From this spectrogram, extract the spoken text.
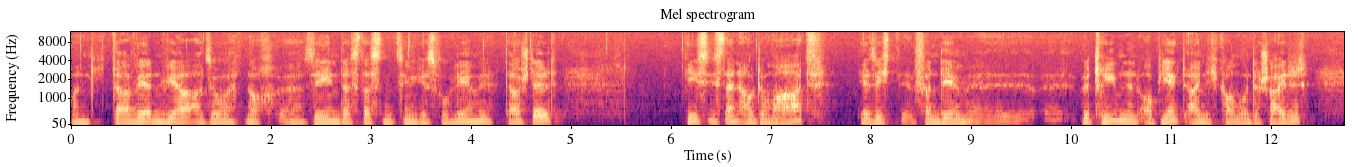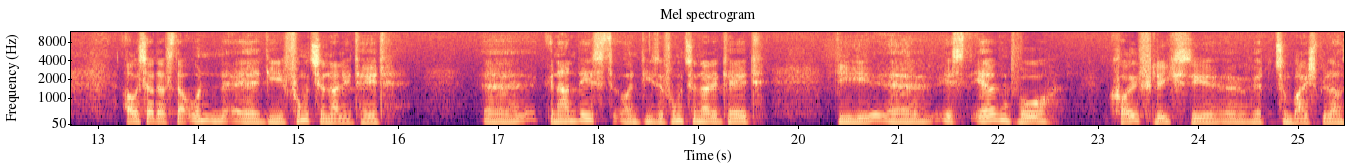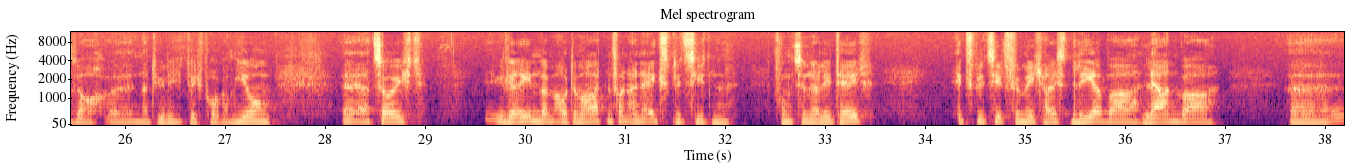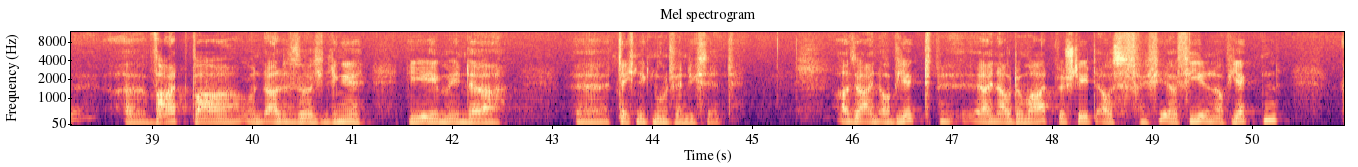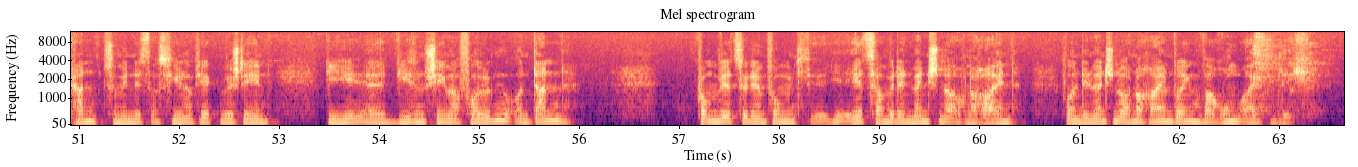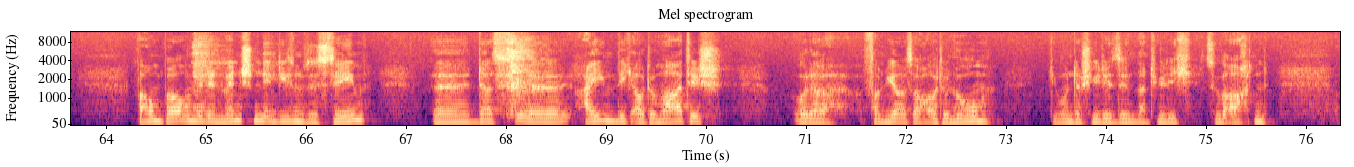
Und da werden wir also noch äh, sehen, dass das ein ziemliches Problem darstellt. Dies ist ein Automat, der sich von dem äh, betriebenen Objekt eigentlich kaum unterscheidet, außer dass da unten äh, die Funktionalität genannt ist. Und diese Funktionalität die äh, ist irgendwo käuflich. Sie äh, wird zum Beispiel also auch äh, natürlich durch Programmierung äh, erzeugt. Wir reden beim Automaten von einer expliziten Funktionalität. Explizit für mich heißt lehrbar, lernbar, äh, wartbar und alle solche Dinge, die eben in der Technik notwendig sind. Also ein Objekt, ein Automat besteht aus vielen Objekten, kann zumindest aus vielen Objekten bestehen, die äh, diesem Schema folgen. Und dann kommen wir zu dem Punkt, jetzt haben wir den Menschen auch noch rein, wollen den Menschen auch noch reinbringen. Warum eigentlich? Warum brauchen wir den Menschen in diesem System, äh, das äh, eigentlich automatisch oder von mir aus auch autonom, die Unterschiede sind natürlich zu beachten,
